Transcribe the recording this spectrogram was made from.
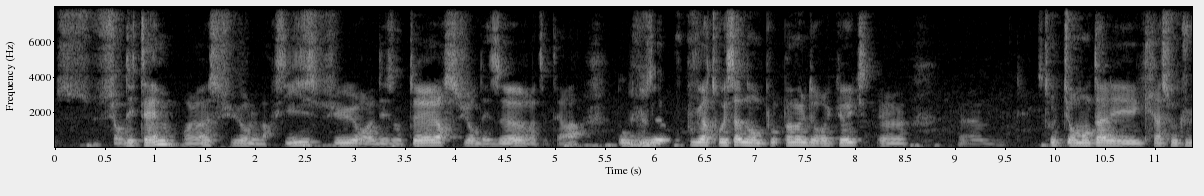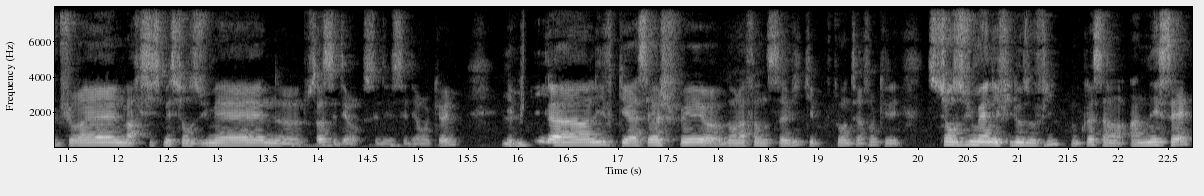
sur des thèmes, voilà, sur le marxisme, sur des auteurs, sur des œuvres, etc. Donc vous, mhm. vous, pouvez retrouver ça dans pas mal de recueils. Structure mentale et création culturelle, marxisme et sciences humaines, tout ça, c'est des, des, des, recueils. Et mhm. puis il a un livre qui est assez achevé euh, dans la fin de sa vie, qui est plutôt intéressant, qui est Sciences humaines et philosophie. Donc là, c'est un, essai mhm.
